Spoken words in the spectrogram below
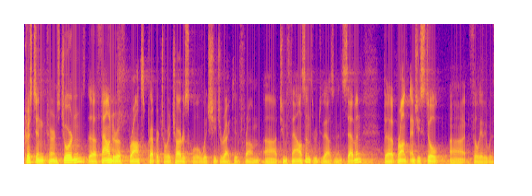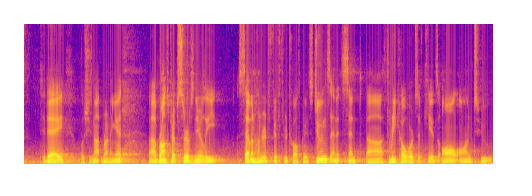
Kristin Kearns Jordan, the founder of Bronx Preparatory Charter School, which she directed from uh, 2000 through 2007. The Bronx, and she's still uh, affiliated with today, although she's not running it. Uh, Bronx Prep serves nearly 700 fifth through 12th grade students, and it sent uh, three cohorts of kids all on to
